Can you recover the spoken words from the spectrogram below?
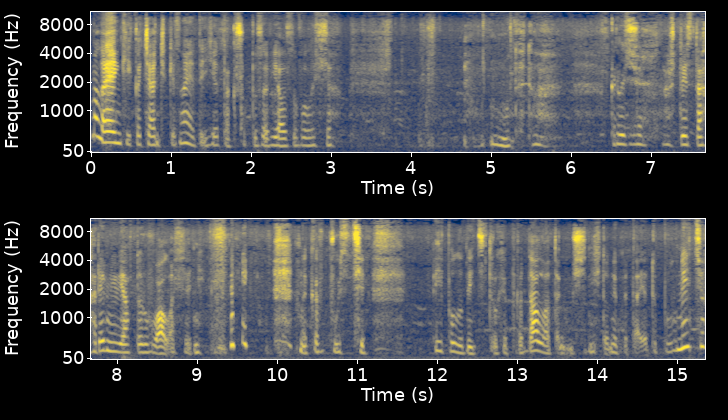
маленькі качанчики, знаєте, є так, щоб зав'язувалися. От, то, коротше, аж 300 гривень я вторгувала сьогодні на капусті. І полуниці трохи продала, так більше ніхто не питає ту полуницю.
